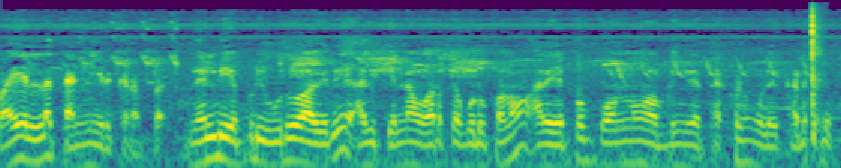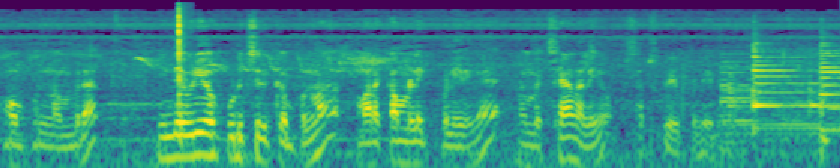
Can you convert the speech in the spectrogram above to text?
வயலில் தண்ணி இருக்கிறப்ப. நெல் எப்படி உருவாகுது அதுக்கு என்ன உரத்தை கொடுக்கணும் அதை எப்போ போடணும் அப்படிங்கிற தகவல் உங்களுக்கு கிடச்சிருக்கோம் அப்படின்னு நம்புகிறேன் இந்த வீடியோ பிடிச்சிருக்கு அப்படின்னா மறக்காமல் லைக் பண்ணிடுங்க. நம்ம சேனலையும் சப்ஸ்கிரைப் பண்ணிடுங்க.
